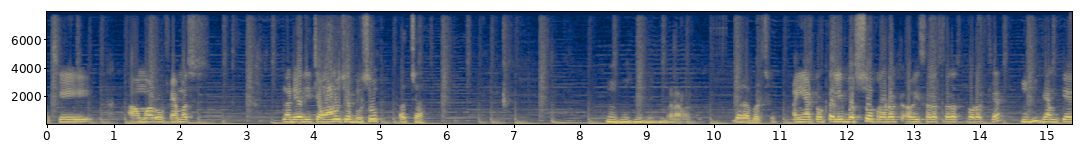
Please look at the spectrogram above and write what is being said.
પછી આ અમારું ફેમસ નડિયાદી ચવાણું છે ભૂસું. અચ્છા. બરાબર. બરાબર છે. અહીંયા ટોટલી બસો પ્રોડક્ટ આવી સરસ સરસ પ્રોડક્ટ છે. જેમ કે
